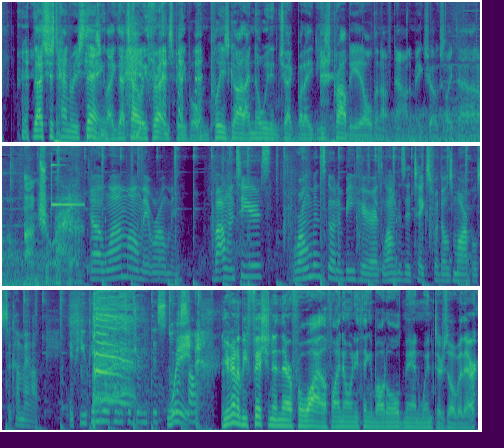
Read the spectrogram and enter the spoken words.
that's just Henry's thing. Like that's how he threatens people. And please God, I know we didn't check, but I, he's probably old enough now to make jokes like that. I don't know. I'm sure. Uh, one moment, Roman. Volunteers, Roman's gonna be here as long as it takes for those marbles to come out. If you can get him to drink this stool Wait. salt, You're going to be fishing in there for a while if I know anything about old man Winters over there.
